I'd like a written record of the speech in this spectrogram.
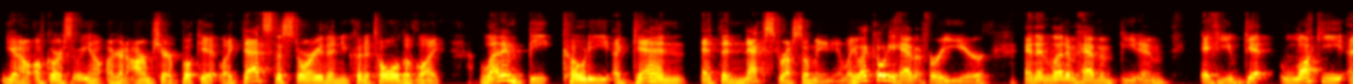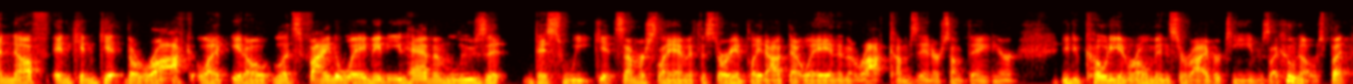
you know, of course, you know, are going to armchair book it. Like that's the story then you could have told of like let him beat Cody again at the next WrestleMania. Like let Cody have it for a year and then let him have him beat him if you get lucky enough and can get the rock, like, you know, let's find a way. Maybe you have him lose it this week at SummerSlam if the story had played out that way, and then the rock comes in or something, or you do Cody and Roman survivor teams, like who knows? But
